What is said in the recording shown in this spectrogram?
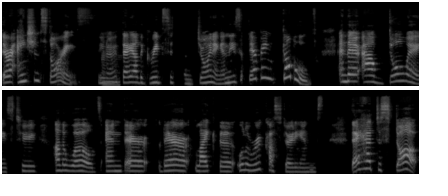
there are ancient stories. You know, mm-hmm. they are the grid systems joining, and these they're being gobbled, and they're our doorways to other worlds, and they're they're like the Uluru custodians they had to stop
